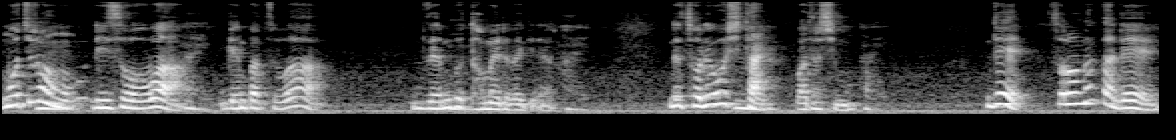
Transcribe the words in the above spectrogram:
もちろん理想ははい。原発は全部止めるべきであるでそれをしたい、私も。はいでその中で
